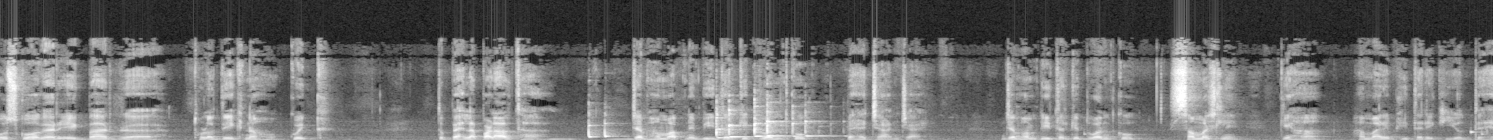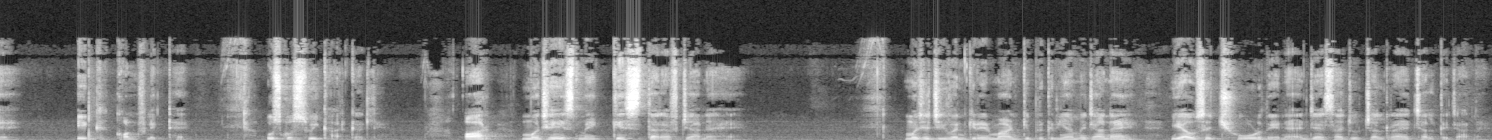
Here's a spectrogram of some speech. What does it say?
उसको अगर एक बार थोड़ा देखना हो क्विक तो पहला पड़ाव था, जब हम अपने भीतर के द्वंद्व को पहचान जाए। जब हम भीतर के द्वंद्व को समझ लें कि हाँ हमारे भीतर एक युद्ध है, एक कॉन्फ्लिक्ट है, उसको स्वीकार कर लें। और मुझे इसमें किस तरफ़ जाना है? मुझे जीवन के निर्माण की प्रक्रिया में जाना है या उसे छोड़ देना है, जैसा जो चल रहा है, चलते जाना है?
